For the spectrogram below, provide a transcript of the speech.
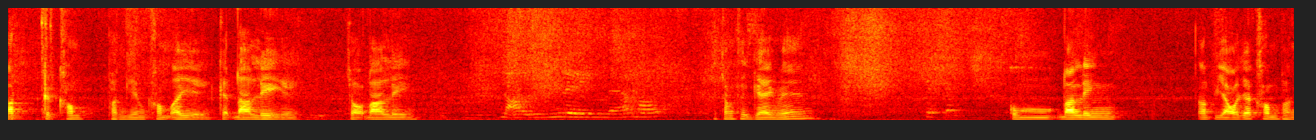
អត់គិតខំប្រងៀនខំអីឯងគិតដើរលេងឯងចោលដើរលេង đợi liền đã bố ចង់ធ្វើហ្គេមមែនកុំដើរលេងអត់ប្រយោជន៍ទេខំប្រឹង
